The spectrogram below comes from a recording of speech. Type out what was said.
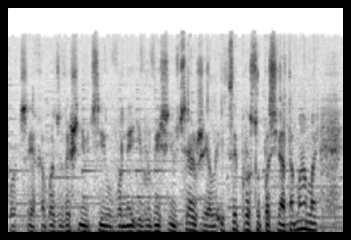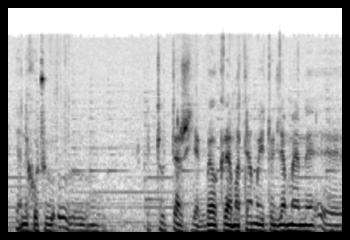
по цих або з Вишнівців. Вони і в Вишнівцях жили. І це просто посвята мами. Я не хочу. е, Тут теж якби окрема тема, і то для мене е,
